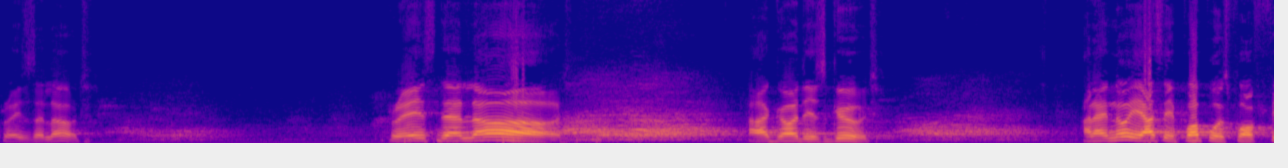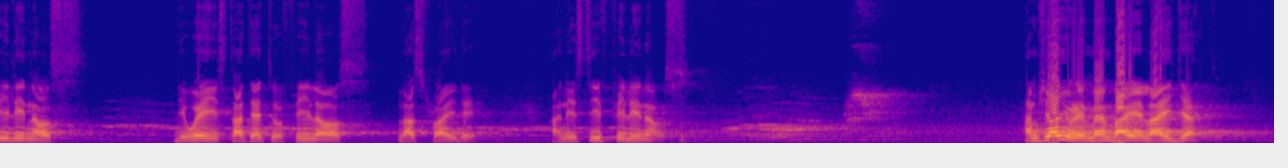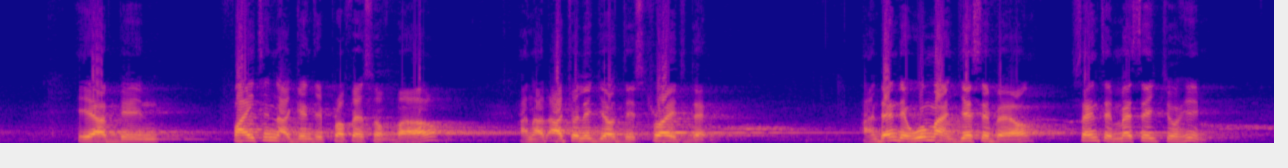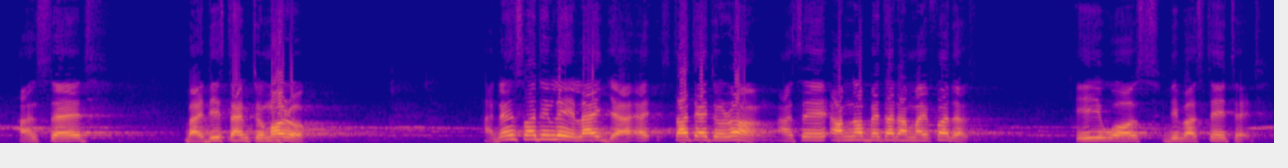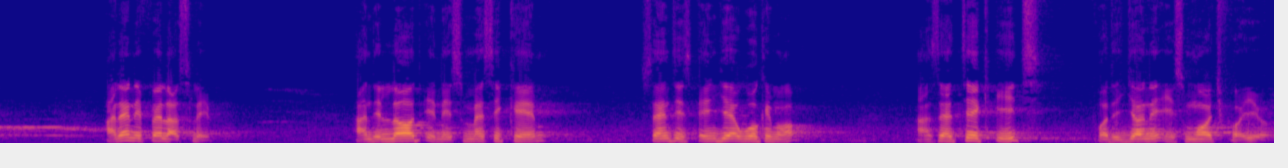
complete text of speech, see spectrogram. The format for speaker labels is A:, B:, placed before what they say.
A: Praise the Lord. Praise the Lord. Our God is good. And I know He has a purpose for filling us the way He started to fill us last Friday. And He's still filling us. I'm sure you remember Elijah. He had been fighting against the prophets of Baal and had actually just destroyed them. And then the woman Jezebel sent a message to him and said, By this time tomorrow. And then suddenly Elijah eh, started to run and say, I'm not better than my fathers. He was devastated. And then he fell asleep. And the Lord, in his mercy, came, sent his angel, woke him up, and said, Take it, for the journey is much for you.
